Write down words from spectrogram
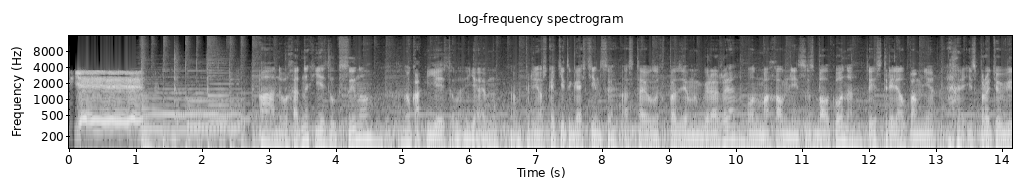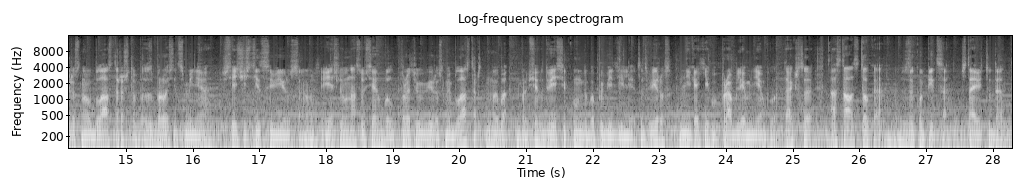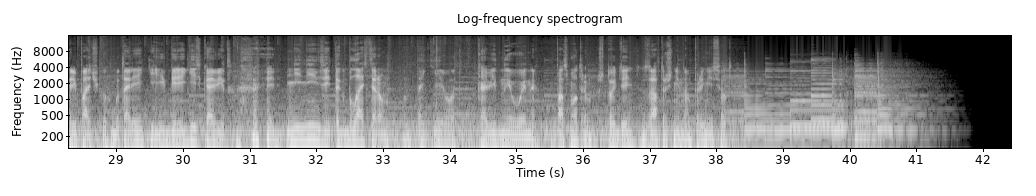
А, на выходных ездил к сыну, ну как ездил, я ему там, принес какие-то гостинцы, оставил их в подземном гараже, он махал мне с, балкона, ты стрелял по мне из противовирусного бластера, чтобы сбросить с меня все частицы вируса. Если у нас у всех был противовирусный бластер, мы бы вообще в две секунды бы победили этот вирус, никаких бы проблем не было. Так что осталось только закупиться, ставить туда три пальчиков батарейки и берегись ковид. Не ниндзей, так бластером. Вот такие вот ковидные войны. Посмотрим, что день завтрашний нам принесет.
